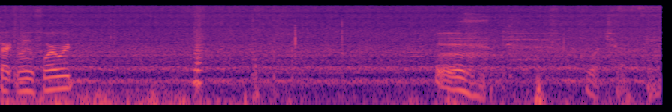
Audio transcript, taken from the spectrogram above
starting to move forward. And what happened here?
